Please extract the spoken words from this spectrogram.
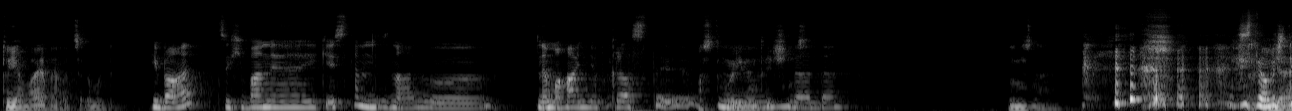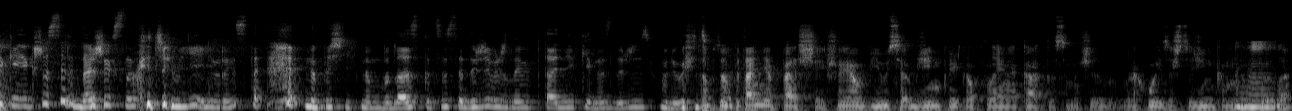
то я маю право це робити. Хіба? Це хіба не якесь там, не знаю, е, намагання вкрасти Ось твою ідентичність. Да, да. Я не знаю. Знову ж таки, якщо серед наших слухачів є юристи, напишіть нам, будь ласка, це все дуже важливі питання, які нас дуже хвилюють. Тобто питання перше: якщо я вб'юся об жінку, яка обклеєна кактусами, чи рахується, що ця жінка мене вбила?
